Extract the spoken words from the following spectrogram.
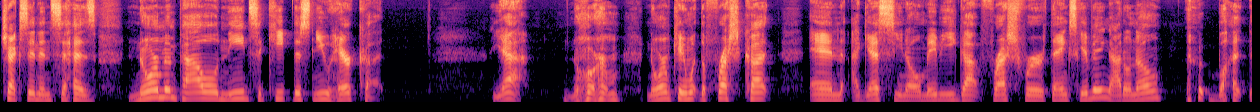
checks in and says Norman Powell needs to keep this new haircut. Yeah, Norm Norm came with the fresh cut, and I guess you know maybe he got fresh for Thanksgiving. I don't know, but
